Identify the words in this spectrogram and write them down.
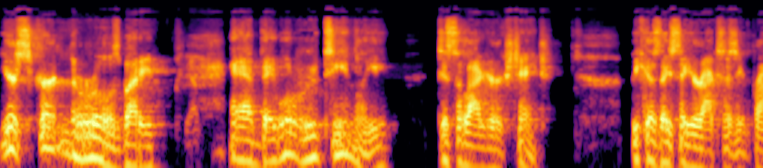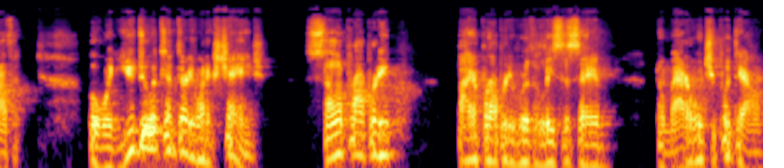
you're skirting the rules, buddy. Yep. And they will routinely disallow your exchange because they say you're accessing profit. But when you do a 1031 exchange, sell a property, buy a property worth at least the same, no matter what you put down,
